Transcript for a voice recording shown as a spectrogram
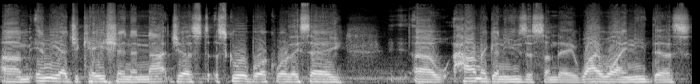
um, in the education and not just a school book where they say, uh, how am I going to use this someday? Why will I need this?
